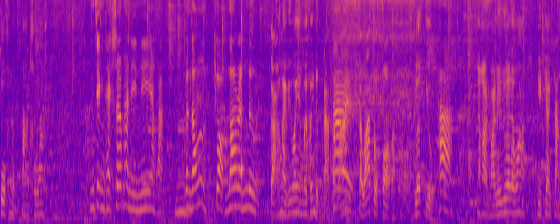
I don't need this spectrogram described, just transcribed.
ตัวขนมปังเขาว่าจริงๆ texture พานินี่อะค่ะอืมมันต้องกรอบนอกนั้นหนืดแต่ข้างในพี่ว่ายังไม่ค่อยหนึบนะแต่ว่าใช่แต่ว่าตัวกรอบอะเลิศอยู่ค่ะอาหารมาเรื่อยๆแล้วว่าดีใจจัง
